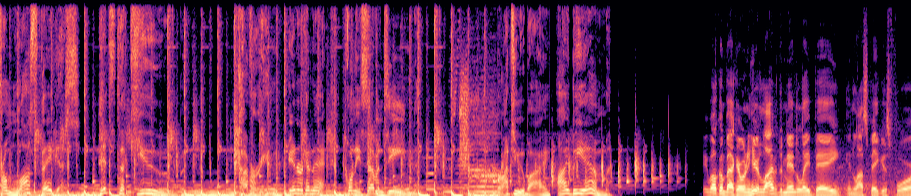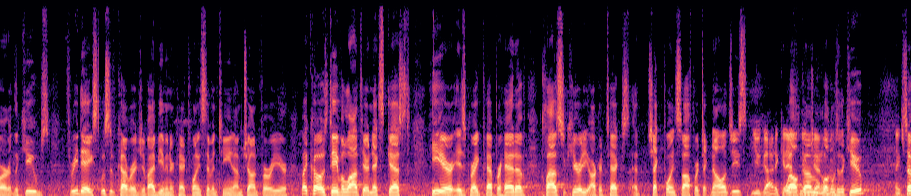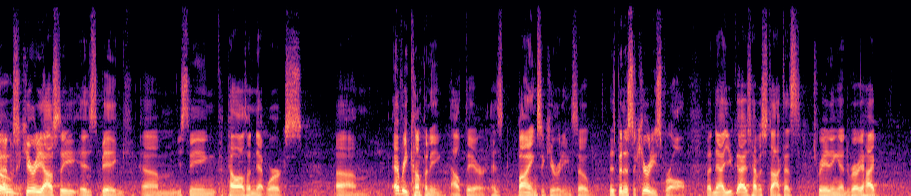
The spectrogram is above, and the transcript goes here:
From Las Vegas, it's theCUBE. Covering Interconnect 2017. Brought to you by IBM. Hey, welcome back everyone. Here live at the Mandalay Bay in Las Vegas for theCUBE's three-day exclusive coverage of IBM Interconnect 2017. I'm John Furrier. My co-host Dave Vellante, our next guest here is Greg Pepper, Head of Cloud Security Architects at Checkpoint Software Technologies. You got it, Good Welcome, welcome to theCUBE. Thanks so security obviously is big. Um, you're seeing Palo Alto Networks, um, every company out there is buying security. So there's been a security sprawl, but now you guys have a stock that's trading at a very high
